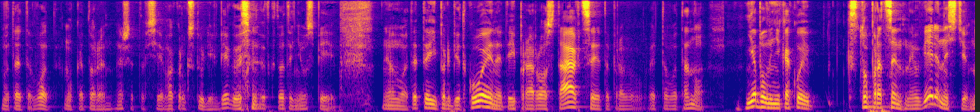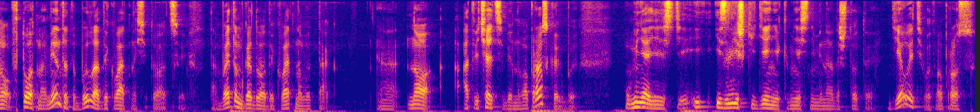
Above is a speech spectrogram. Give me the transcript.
Вот это вот, ну, которая, знаешь, это все вокруг стульев бегают, кто-то не успеет. Вот. Это и про биткоин, это и про рост акций, это, про, это вот оно. Не было никакой стопроцентной уверенности, но в тот момент это было адекватной ситуацией. Там в этом году адекватно вот так. Э, но отвечать себе на вопрос, как бы, у меня есть излишки денег, мне с ними надо что-то делать. Вот вопрос,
